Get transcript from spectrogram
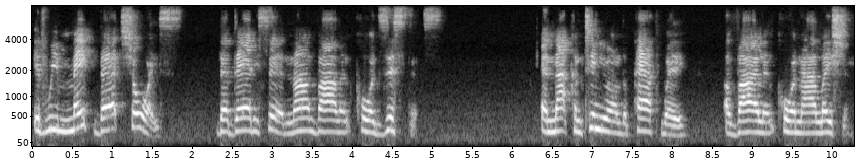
if we make that choice that daddy said nonviolent coexistence and not continue on the pathway of violent co-annihilation.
